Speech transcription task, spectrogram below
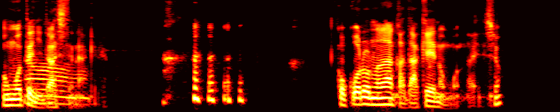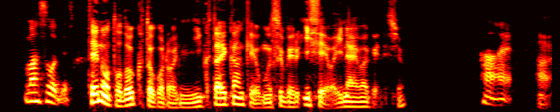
表に出してなければ。心の中だけの問題でしょ？まあそうです。手の届くところに肉体関係を結べる異性はいないわけでしょ？はい。はい。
